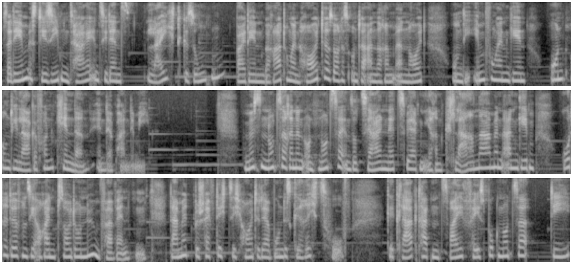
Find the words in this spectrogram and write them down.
Seitdem ist die Sieben-Tage-Inzidenz leicht gesunken. Bei den Beratungen heute soll es unter anderem erneut um die Impfungen gehen und um die Lage von Kindern in der Pandemie. Müssen Nutzerinnen und Nutzer in sozialen Netzwerken ihren Klarnamen angeben oder dürfen sie auch ein Pseudonym verwenden? Damit beschäftigt sich heute der Bundesgerichtshof. Geklagt hatten zwei Facebook-Nutzer die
